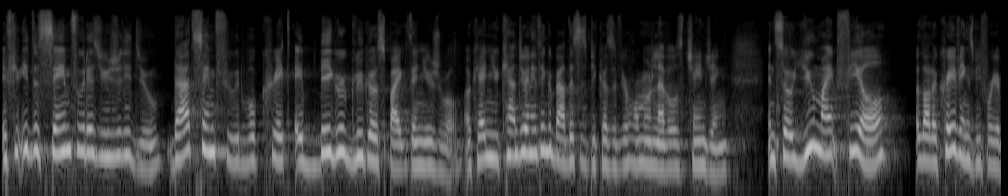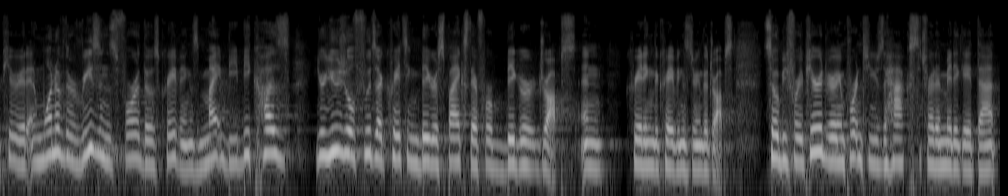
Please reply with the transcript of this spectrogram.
If you eat the same food as you usually do, that same food will create a bigger glucose spike than usual. Okay, and you can't do anything about this is because of your hormone levels changing. And so you might feel a lot of cravings before your period, and one of the reasons for those cravings might be because your usual foods are creating bigger spikes, therefore bigger drops, and creating the cravings during the drops. So before your period, very important to use the hacks to try to mitigate that.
